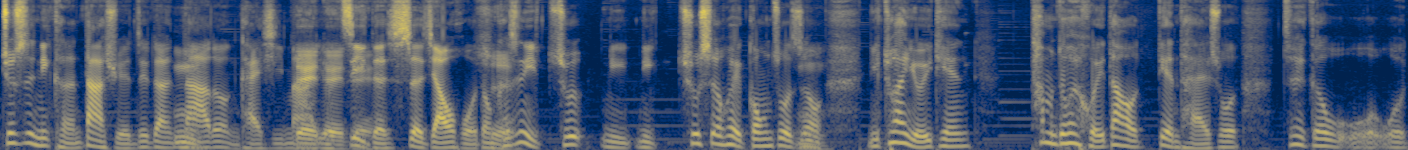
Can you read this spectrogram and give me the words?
就是你可能大学这段大家都很开心嘛，嗯、有自己的社交活动，可是你出你你出社会工作之后，嗯、你突然有一天。他们都会回到电台说：“这个我我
